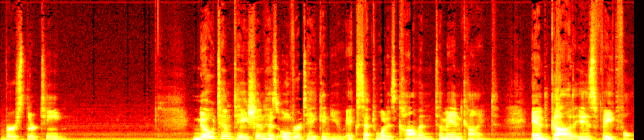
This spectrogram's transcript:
verse 13. No temptation has overtaken you except what is common to mankind. And God is faithful.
